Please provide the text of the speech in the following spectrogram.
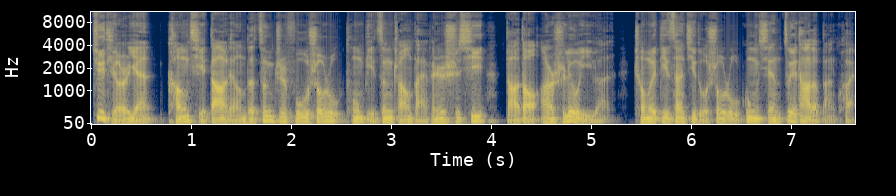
具体而言，扛起大梁的增值服务收入同比增长百分之十七，达到二十六亿元，成为第三季度收入贡献最大的板块，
